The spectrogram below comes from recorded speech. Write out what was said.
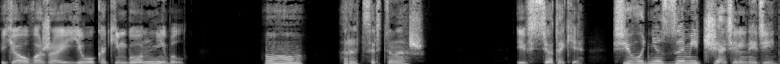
Я уважаю его, каким бы он ни был». «Ого, рыцарь ты наш». «И все-таки сегодня замечательный день».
